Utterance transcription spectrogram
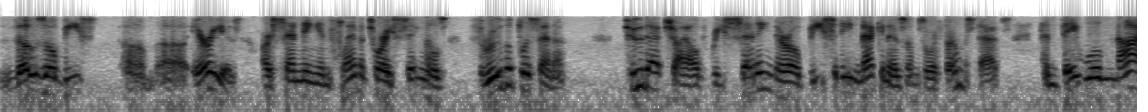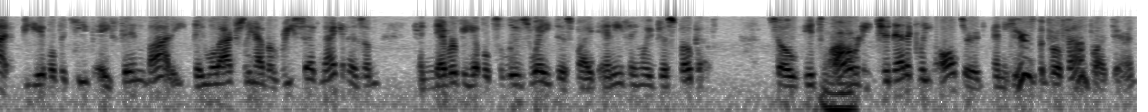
those obese um, uh, areas are sending inflammatory signals through the placenta to that child, resetting their obesity mechanisms or thermostats, and they will not be able to keep a thin body. They will actually have a reset mechanism and never be able to lose weight despite anything we've just spoke of. So it's Wow. already genetically altered. And here's the profound part, Darren.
